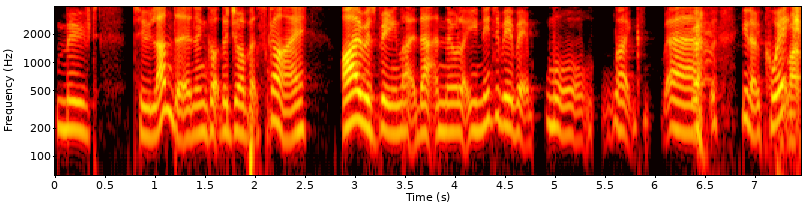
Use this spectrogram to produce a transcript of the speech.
moved to London and got the job at Sky, I was being like that, and they were like, "You need to be a bit more like, uh, you know, quick, Like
